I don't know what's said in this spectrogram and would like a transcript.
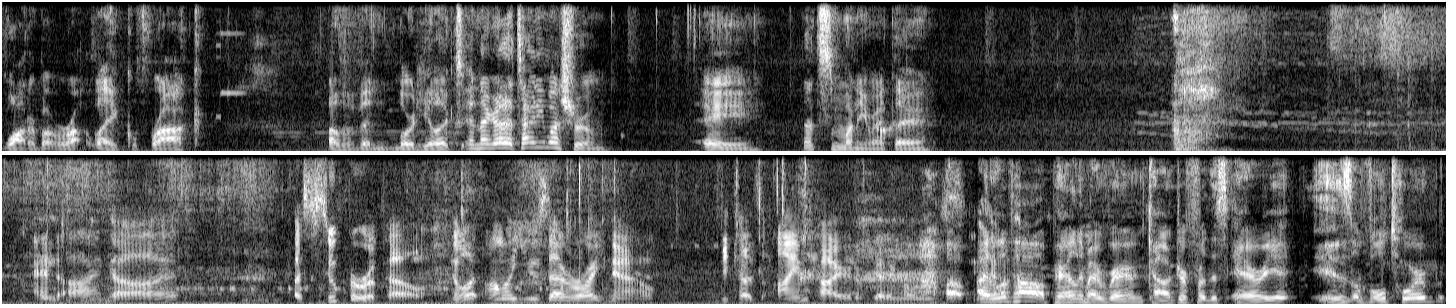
water, but ro- like rock, other than Lord Helix. And I got a tiny mushroom. Hey, that's some money right there. And I got a Super Repel. You know what? I'm gonna use that right now because I'm tired of getting all these. Uh, I love how apparently my rare encounter for this area is a Voltorb.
